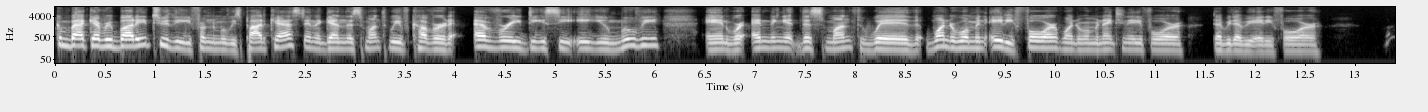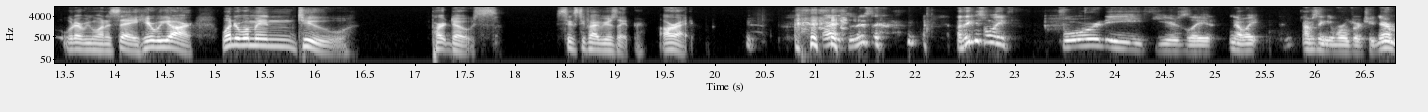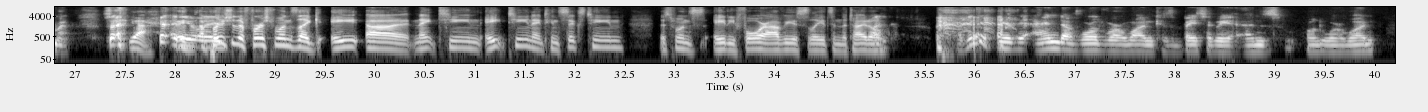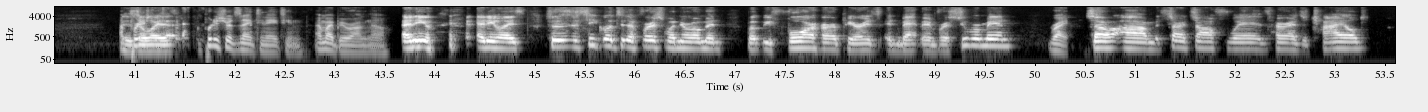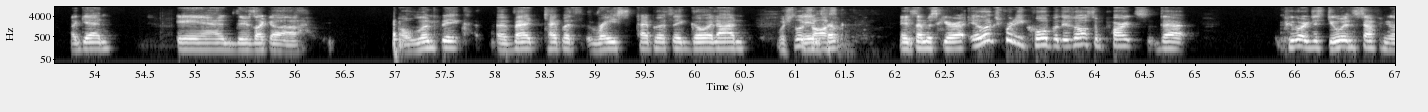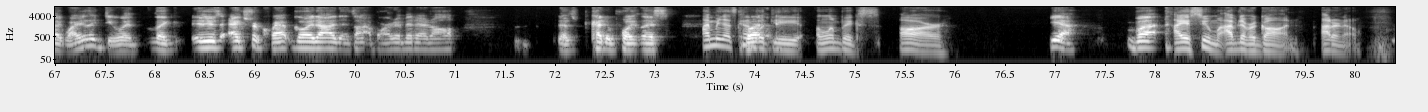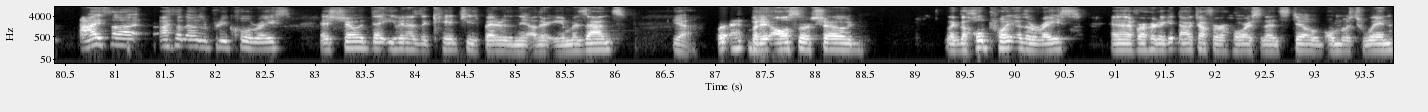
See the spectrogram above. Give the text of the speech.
welcome back everybody to the From the Movies podcast. And again, this month we've covered every DCEU movie, and we're ending it this month with Wonder Woman 84, Wonder Woman 1984, WW 84, whatever you want to say. Here we are. Wonder Woman 2, part dose, 65 years later. All right. All right, so this, I think it's only 40 years later. No, wait, I'm thinking World War II. Never mind. So, Yeah. anyway, I'm pretty sure the first one's like eight, uh, 1918, 1916. This one's 84. Obviously, it's in the title. I think it's near the end of World War One because basically it ends World War One. I'm pretty, sure, that. I'm pretty sure it's 1918. I might be wrong though. Anyway, anyways, so this is a sequel to the first Wonder Woman, but before her appearance in Batman vs Superman. Right. So um, it starts off with her as a child again, and there's like a Olympic event type of race type of thing going on Which looks in awesome. Some, in Themyscira. It looks pretty cool, but there's also parts that people are just doing stuff, and you're like, why are they doing? Like, there's extra crap going on that's not a part of it at all. That's kind of pointless. I mean, that's kind of what the Olympics are. Yeah, but I assume I've never gone. I don't know. I thought I thought that was a pretty cool race. It showed that even as a kid, she's better than the other Amazons. Yeah. But, but it also showed like the whole point of the race, and then for her to get knocked off her horse and then still almost win,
